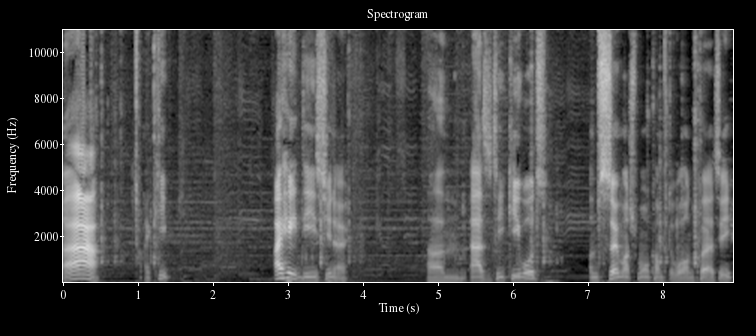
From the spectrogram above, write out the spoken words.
Ah! I keep... I hate these, you know. Um, AZERTY keyboards. I'm so much more comfortable on QWERTY.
